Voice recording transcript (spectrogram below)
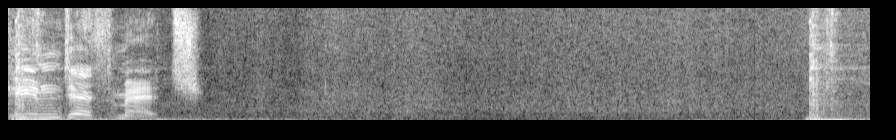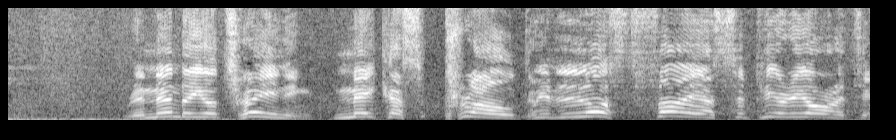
Team deathmatch. Remember your training. Make us proud. We've lost fire superiority.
